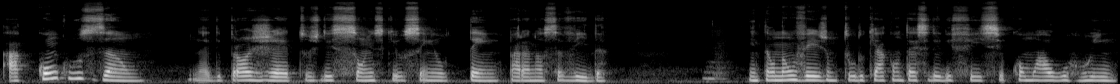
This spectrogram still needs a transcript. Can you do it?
à conclusão né, de projetos, de sonhos que o Senhor tem para a nossa vida. Então não vejam tudo que acontece de difícil como algo ruim,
